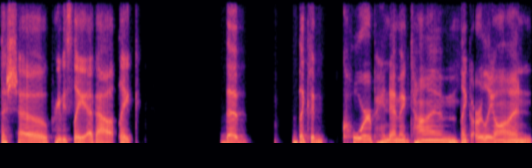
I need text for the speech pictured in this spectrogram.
the show previously about like the like the core pandemic time, like early on,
